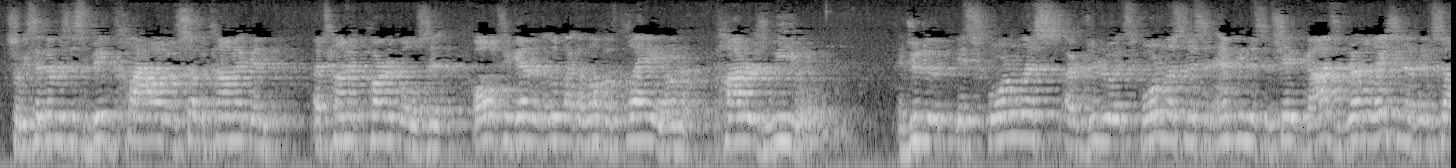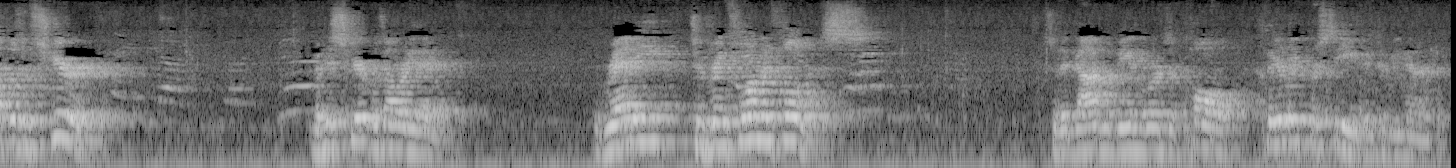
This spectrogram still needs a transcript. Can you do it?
So we said there was this big cloud of subatomic and atomic particles that all together that looked like a lump of clay on a potter's wheel. And due to its formless, or due to its formlessness and emptiness of shape, God's revelation of Himself was obscured. But his spirit was already there, ready to bring form and fullness, so that God would be, in the words of Paul, clearly perceived and to be known.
